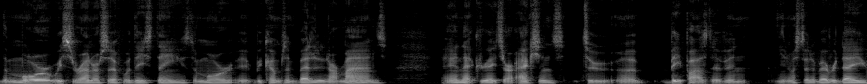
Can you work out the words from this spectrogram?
the more we surround ourselves with these things, the more it becomes embedded in our minds, and that creates our actions to uh, be. And you know, instead of every day,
